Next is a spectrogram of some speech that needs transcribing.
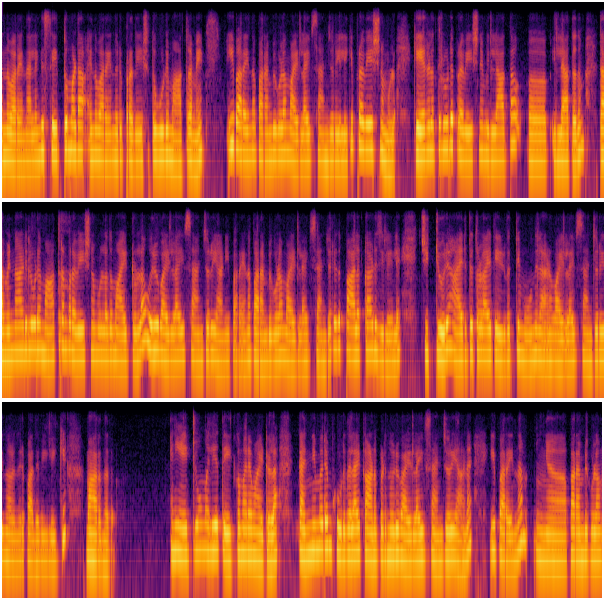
എന്ന് പറയുന്ന അല്ലെങ്കിൽ സേത്തുമട എന്ന് പറയുന്ന ഒരു പ്രദേശത്തുകൂടി മാത്രമേ ഈ പറയുന്ന പറമ്പിക്കുളം വൈൽഡ് ലൈഫ് സാഞ്ചുറിയിലേക്ക് പ്രവേശനമുള്ളൂ. കേരളത്തിലൂടെ പ്രവേശനമില്ലാത്ത ഇല്ലാത്തതും തമിഴ്നാട്ടിലൂടെ മാത്രം പ്രവേശനമുള്ളതുമായിട്ടുള്ള ഒരു വൈൽഡ് ലൈഫ് സാഞ്ചുറിയാണ് ഈ പറയുന്ന പറമ്പിക്കുളം വൈൽഡ് ലൈഫ് സാഞ്ചുറി ഇത് പാലക്കാട് ജില്ലയിലെ ചിറ്റൂർ ആയിരത്തി തൊള്ളായിരത്തി എഴുപത്തി മൂന്നിലാണ് വൈൽഡ് ലൈഫ് സാഞ്ചുറി എന്ന് പറയുന്നൊരു പദവിയിലേക്ക് മാറുന്നത്. ഇനി ഏറ്റവും വലിയ തേക്കുമരമായിട്ടുള്ള കന്നിമരം കൂടുതലായി കാണപ്പെടുന്ന ഒരു വൈൽഡ് ലൈഫ് സാഞ്ചുറിയാണ് ഈ പറയുന്ന പറമ്പിക്കുളം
